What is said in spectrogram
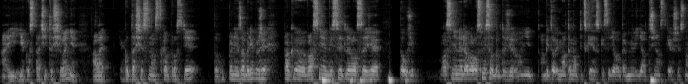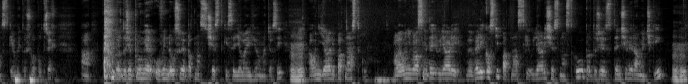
A i, jako stačí to šileně, ale jako ta 16 prostě to úplně zabili, protože pak eh, vlastně vysvětlilo se, že to už vlastně nedávalo smysl, protože oni, aby to i matematicky hezky se dělo, tak měli dělat 13 a 16, aby to šlo po třech. A protože průměr u Windowsu je 15 šestky se dělají že jo, na časy mm-hmm. a oni dělali 15. Ale oni vlastně teď udělali ve velikosti 15 udělali 16, protože stenčili ramečky mm-hmm.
